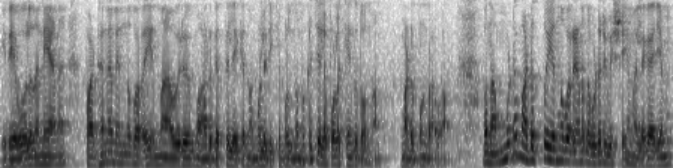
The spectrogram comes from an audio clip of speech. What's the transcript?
ഇതേപോലെ തന്നെയാണ് പഠനം എന്ന് പറയുന്ന ആ ഒരു മാർഗത്തിലേക്ക് നമ്മളിരിക്കുമ്പോൾ നമുക്ക് ചിലപ്പോഴൊക്കെ എന്ത് തോന്നാം? മടുപ്പുണ്ടാവാം. അപ്പോൾ നമ്മുടെ മടുപ്പ് എന്ന് പറയുന്നത് അവിടെ ഒരു വിഷയമല്ല. കാര്യം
